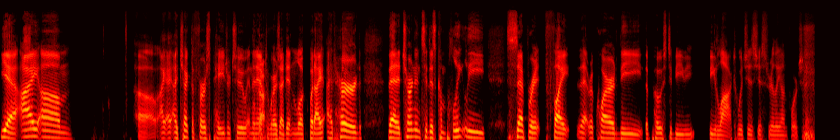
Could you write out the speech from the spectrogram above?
Yeah, I um uh I I- I checked the first page or two and then Okay. afterwards I didn't look, but I had heard that it turned into this completely separate fight that required the the post to be be locked, which is just really unfortunate.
